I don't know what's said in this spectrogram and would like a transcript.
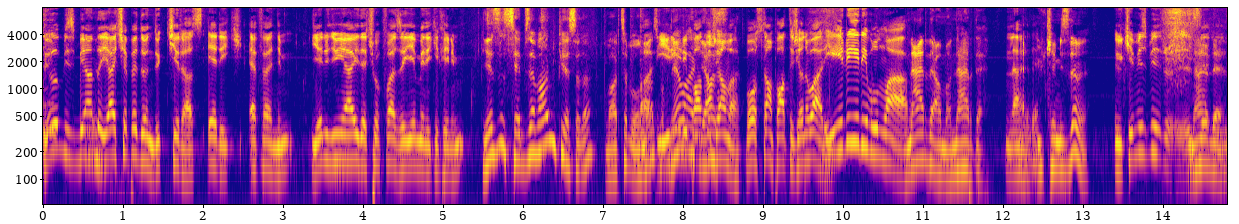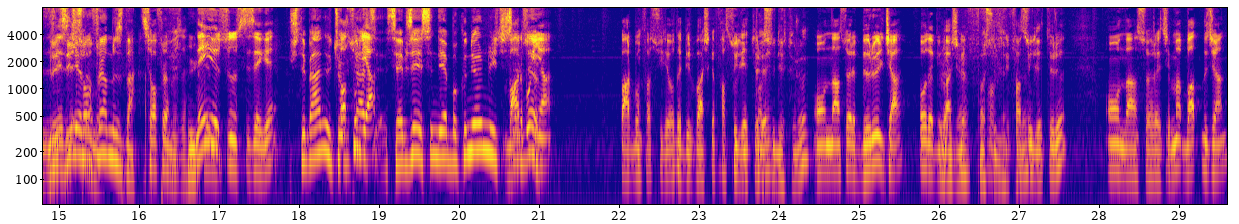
Diyor biz bir anda yay çepe döndük. Kiraz, erik, efendim yeni dünyayı da çok fazla yemedik efendim. Yazın sebze var mı piyasada? Var tabii Var, olmaz mı? iri iri var? patlıcan Yaz. var. Bostan patlıcanı var. İri iri bunlar. Nerede ama nerede? Nerede? Ülkemizde mi? Ülkemiz bir Nerede? ze- Brezilya'da mı? Soframızda. Soframızda. Ülkemiz- Ne yiyorsunuz siz Ege? İşte ben de çocuklar Fasulye. se- sebze yesin diye bakınıyorum da hiç. Barbunya. Barbun fasulye o da bir başka fasulye türü. Fasulye türü. Ondan sonra börülca o da bir Börülce, başka fasulye fasulye, türü. fasulye türü. Ondan sonra cima batlıcan,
